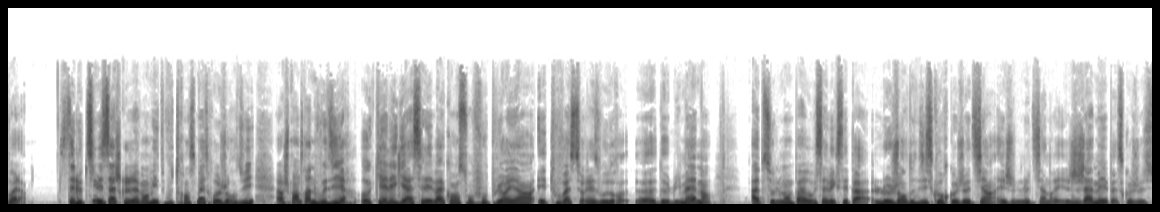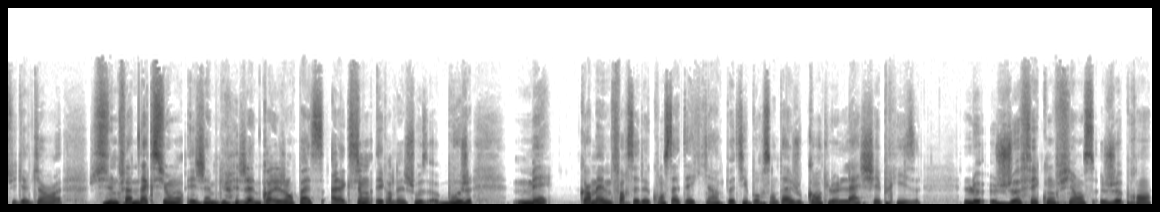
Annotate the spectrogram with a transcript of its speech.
Voilà. C'était le petit message que j'avais envie de vous transmettre aujourd'hui. Alors, je suis pas en train de vous dire, ok les gars, c'est les vacances, on fout plus rien et tout va se résoudre euh, de lui-même. Absolument pas. Vous savez que c'est pas le genre de discours que je tiens et je ne le tiendrai jamais parce que je suis quelqu'un, euh, je suis une femme d'action et j'aime j'aime quand les gens passent à l'action et quand les choses bougent. Mais quand même, force est de constater qu'il y a un petit pourcentage où quand le lâcher prise le je fais confiance, je prends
